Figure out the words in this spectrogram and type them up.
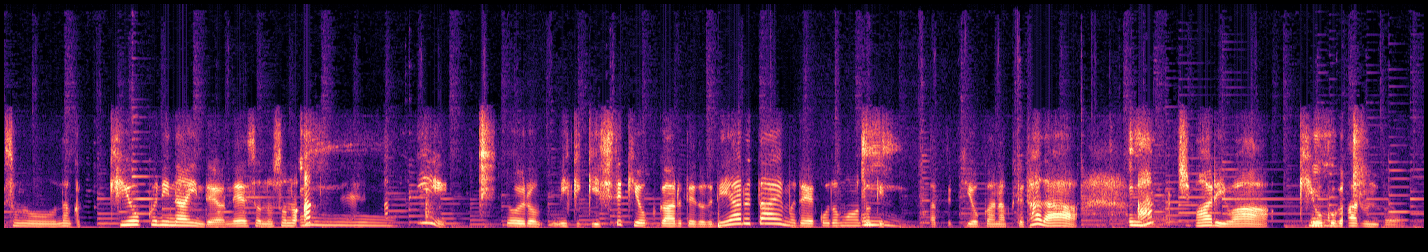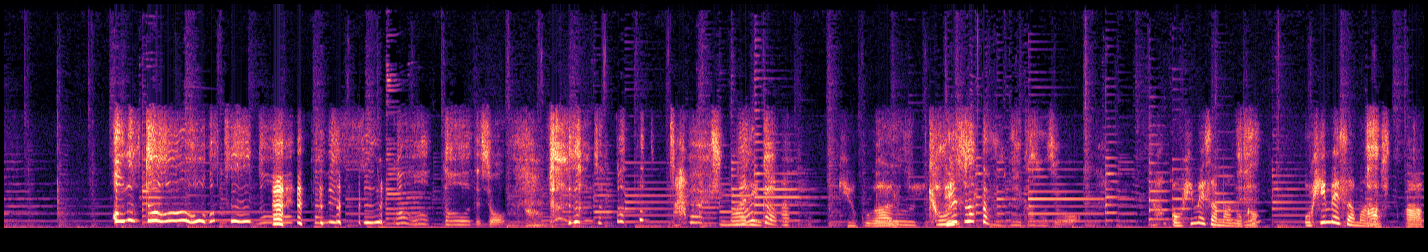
そのなんか記憶にないんだよね。そのその後うんにいろいろ見聞きして記憶がある程度でリアルタイムで子供の時だって記憶がなくてただ、うん。アンチマリは記憶があるんだ。よ、あなたを姿でしょ？アンチマリは記憶がある、うん強烈だったもんね彼女。なんかお姫様のかお姫様のさ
